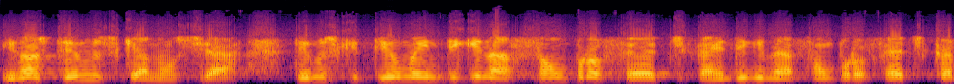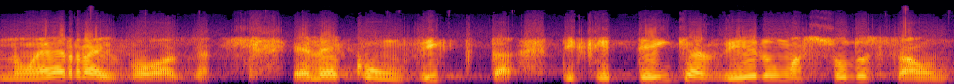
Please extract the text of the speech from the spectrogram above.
E nós temos que anunciar, temos que ter uma indignação profética. A indignação profética não é raivosa, ela é convicta de que tem que haver uma solução.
